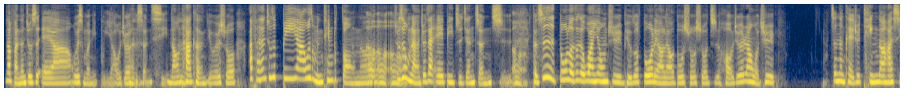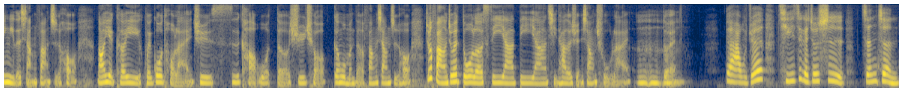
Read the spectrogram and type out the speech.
那反正就是 A 啊，为什么你不要？我觉得很生气。然后他可能也会说啊，反正就是 B 呀，为什么你听不懂呢？嗯嗯嗯，就是我们两个就在 A、B 之间争执。嗯，可是多了这个万用句，比如说多聊聊、多说说之后，就会让我去。真的可以去听到他心里的想法之后，然后也可以回过头来去思考我的需求跟我们的方向之后，就反而就会多了 C 呀、D 呀其他的选项出来。嗯嗯，对，对啊，我觉得其实这个就是真正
